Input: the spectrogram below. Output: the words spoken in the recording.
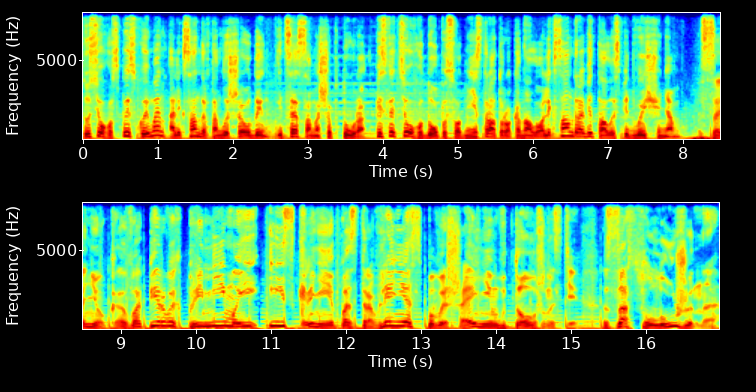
З усього списку імен Олександр там лише один, і це саме Шептура. Після цього допису адміністратора каналу Олександра вітали з підвищенням. Санек, во-первых, прими мои искренние поздравления с повышением в должности. Заслуженно.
